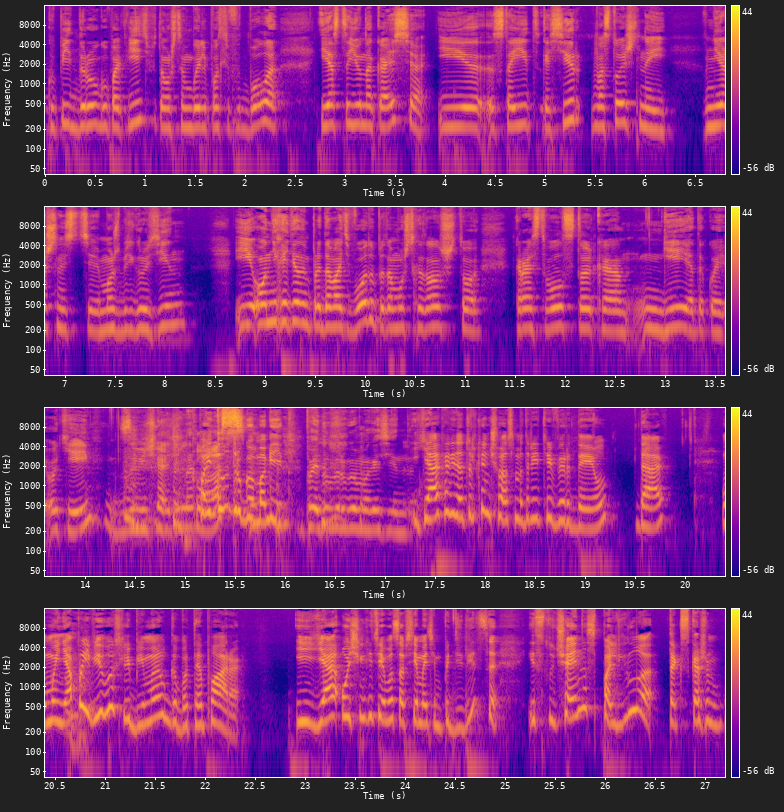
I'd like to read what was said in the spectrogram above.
купить другу попить, потому что мы были после футбола. И я стою на кассе, и стоит кассир восточной внешности, может быть, грузин, И он не хотел им продавать воду, потому что сказал, что красит волосы только гей. Я такой, окей, замечательно. Пойду в другой магазин. Пойду в другой магазин. Я когда только начала смотреть Ривердейл, да, у меня появилась любимая ЛГБТ-пара. И я очень хотела со всем этим поделиться и случайно спалила, так скажем,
